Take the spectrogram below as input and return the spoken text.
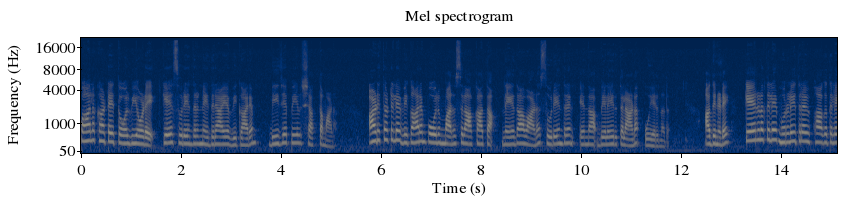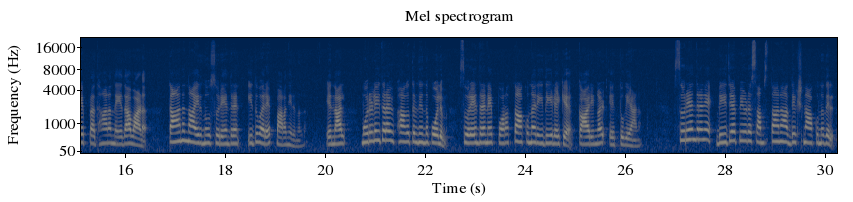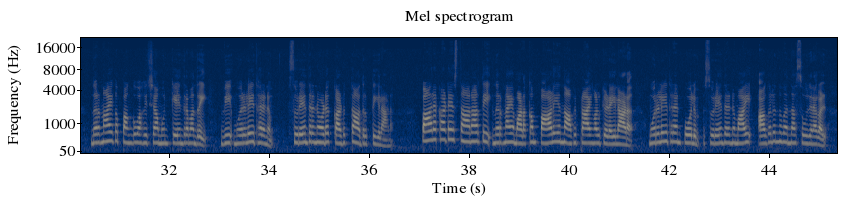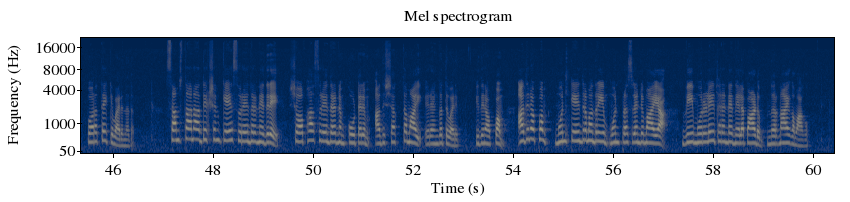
പാലക്കാട്ടെ തോൽവിയോടെ കെ സുരേന്ദ്രനെതിരായ വികാരം B J പിയിൽ ശക്തമാണ്. അടിത്തട്ടിലെ വികാരം പോലും മനസ്സിലാക്കാത്ത നേതാവാണ് സുരേന്ദ്രൻ എന്ന വിലയിരുത്തലാണ് ഉയരുന്നത്. അതിനിടെ കേരളത്തിലെ മുരളീധര വിഭാഗത്തിലെ പ്രധാന നേതാവാണ് താനെന്നായിരുന്നു സുരേന്ദ്രൻ ഇതുവരെ പറഞ്ഞിരുന്നത്. എന്നാൽ മുരളീധര വിഭാഗത്തിൽ നിന്ന് പോലും സുരേന്ദ്രനെ പുറത്താക്കുന്ന രീതിയിലേക്ക് കാര്യങ്ങൾ എത്തുകയാണ്. സുരേന്ദ്രനെ ബി ജെ പിയുടെ സംസ്ഥാന അധ്യക്ഷനാക്കുന്നതിൽ നിർണായക പങ്കുവഹിച്ച മുൻ കേന്ദ്രമന്ത്രി വി മുരളീധരനും സുരേന്ദ്രനോട് കടുത്ത അതൃപ്തിയിലാണ് പാലക്കാട്ടെ സ്ഥാനാർത്ഥി നിർണയമടക്കം പാളിയെന്ന അഭിപ്രായങ്ങൾക്കിടയിലാണ് മുരളീധരൻ പോലും സുരേന്ദ്രനുമായി അകലുന്നുവെന്ന സൂചനകൾ പുറത്തേക്ക് വരുന്നത്. സംസ്ഥാന അധ്യക്ഷൻ കെ സുരേന്ദ്രനെതിരെ ശോഭാ സുരേന്ദ്രനും കൂട്ടരും അതിശക്തമായി രംഗത്ത് വരും. ഇതിനൊപ്പം അതിനൊപ്പം മുൻ കേന്ദ്രമന്ത്രിയും മുൻ പ്രസിഡന്റുമായ വി മുരളീധരന്റെ നിലപാടും നിർണായകമാകും.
